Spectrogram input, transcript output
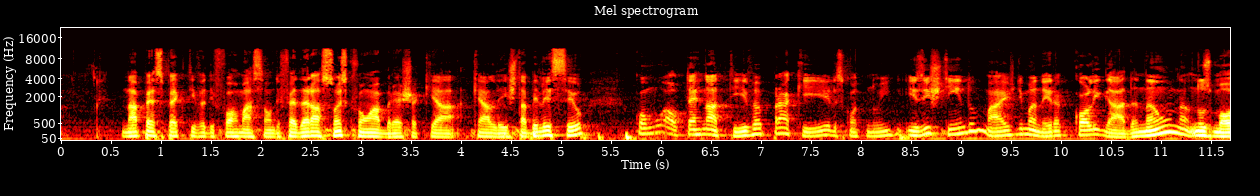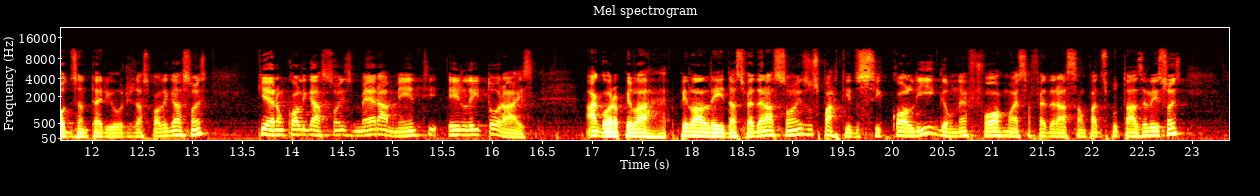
na perspectiva de formação de federações, que foi uma brecha que a, que a lei estabeleceu, como alternativa para que eles continuem existindo, mas de maneira coligada, não na- nos modos anteriores das coligações, que eram coligações meramente eleitorais. Agora, pela, pela lei das federações, os partidos se coligam, né, formam essa federação para disputar as eleições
